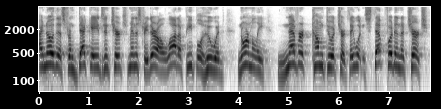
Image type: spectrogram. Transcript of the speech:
I know this from decades in church ministry. There are a lot of people who would normally never come to a church. They wouldn't step foot in a church.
